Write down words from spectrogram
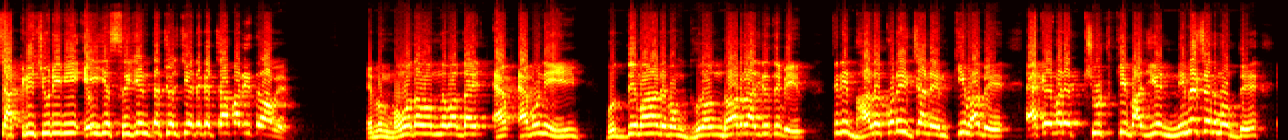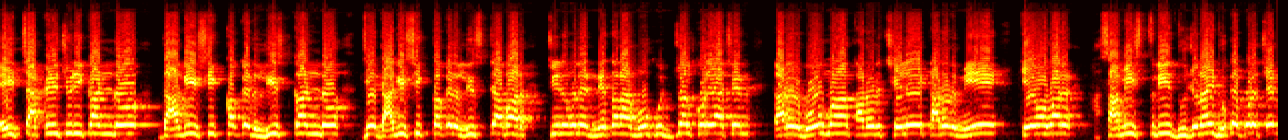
চাকরি চুরি নিয়ে এই যে সিজনটা চলছে, এটাকে চাপা দিতে হবে। এবং মমতা বন্দ্যোপাধ্যায় এমনই বুদ্ধিমান এবং ধুরন্ধর রাজনীতিবিদ, তিনি ভালো করেই জানেন কীভাবে একেবারে চুটকি বাজিয়ে নিমেষের মধ্যে এই চাকরি চুরি কাণ্ড, দাগি শিক্ষকের লিস্ট কাণ্ড, যে দাগি শিক্ষকের লিস্টে আবার তৃণমূলের নেতারা মুখ উজ্জ্বল করে আছেন, কারোর বৌমা, কারোর ছেলে, কারোর মেয়ে, কেউ আবার স্বামী, স্ত্রী দুজনাই ঢুকে পড়েছেন।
